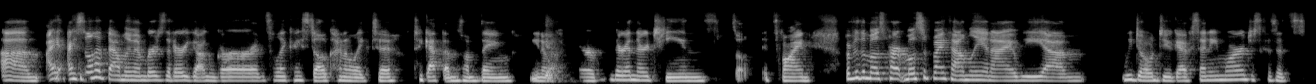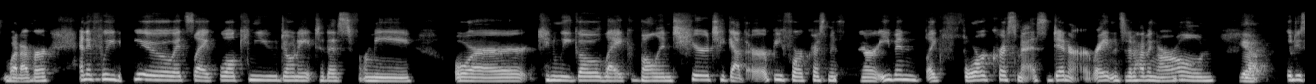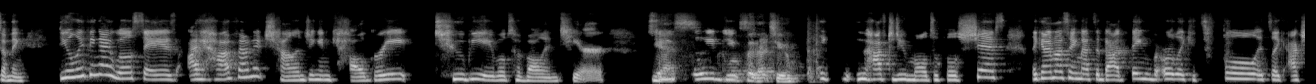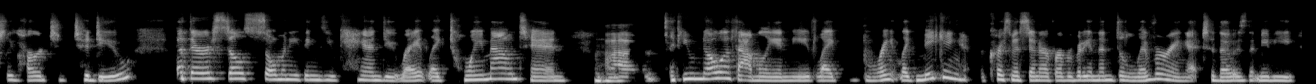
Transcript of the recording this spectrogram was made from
um, I, I still have family members that are younger, and so like I still kind of like to to get them something. You know, yeah. they're they're in their teens, so it's fine. But for the most part, most of my family and I, we um we don't do gifts anymore just because it's whatever. And if we do, it's like, well, can you donate to this for me? Or can we go like volunteer together before Christmas or even like for Christmas dinner, right? Instead of having our own, yeah, go do something. The only thing I will say is I have found it challenging in Calgary to be able to volunteer. So yes, you really do I'll say that too. Like you have to do multiple shifts. Like I'm not saying that's a bad thing, but or like it's full. It's like actually hard to to do. But there are still so many things you can do, right? Like Toy Mountain. Mm-hmm. Um, if you know a family in need, like bring like making a Christmas dinner for everybody and then delivering it to those that maybe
